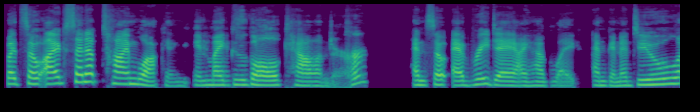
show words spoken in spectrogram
But so I've set up time blocking in my Google Calendar. And so every day I have like, I'm going to do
